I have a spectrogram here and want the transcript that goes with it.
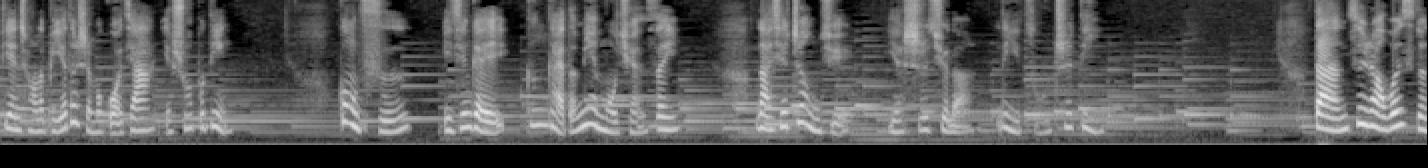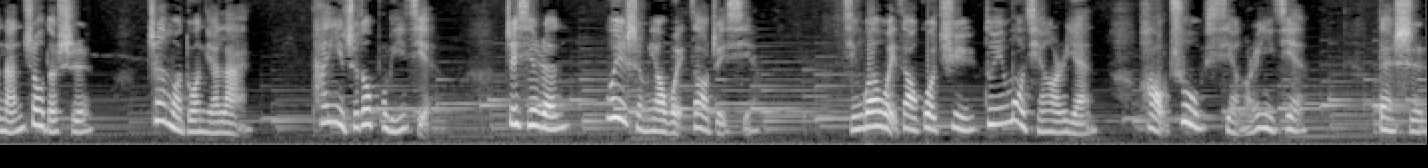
变成了别的什么国家，也说不定。供词已经给更改得面目全非，那些证据也失去了立足之地。但最让温斯顿难受的是，这么多年来，他一直都不理解这些人为什么要伪造这些。尽管伪造过去对于目前而言好处显而易见，但是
